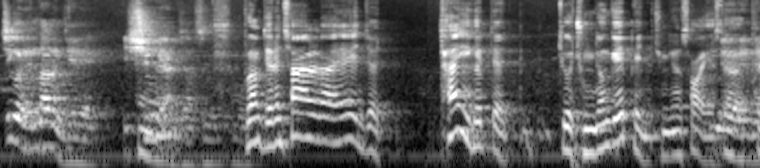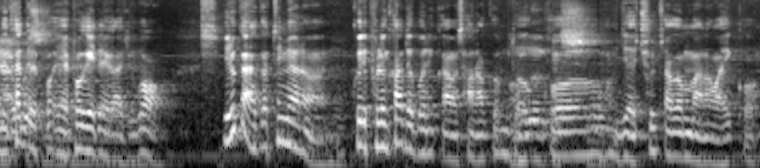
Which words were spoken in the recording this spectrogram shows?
찍어낸다는 게이 쉬운 게 음. 아니지 않습니까? 부담되는 찰나에 이제 다행히 그때 그 중전교 옆에 있는 중전소에서 네, 네, 알고 플랜카드를 있습니다. 보- 예, 보게 돼가지고 할것 같으면은 그때 플랜카드 보니까 산학금도 없는 없고 택시. 이제 출자금만 나와 있고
